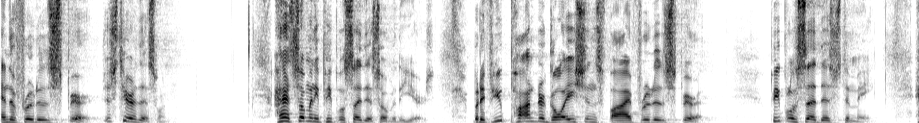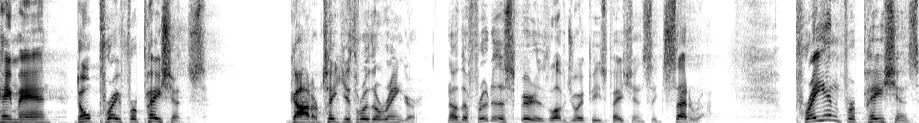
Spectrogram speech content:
and the fruit of the Spirit. Just hear this one. I had so many people say this over the years. But if you ponder Galatians 5, fruit of the Spirit, people have said this to me Hey, man, don't pray for patience. God will take you through the wringer. No, the fruit of the Spirit is love, joy, peace, patience, etc. Praying for patience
